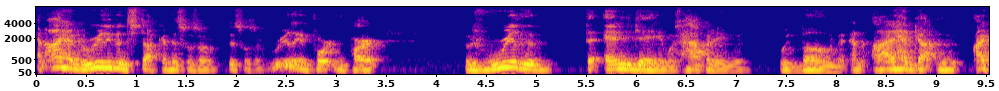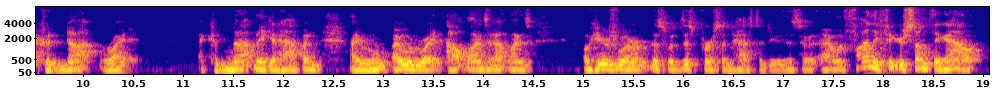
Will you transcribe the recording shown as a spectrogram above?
And I had really been stuck, and this was a this was a really important part. It was really the, the end game was happening with with Bone, and I had gotten I could not write it. I could not make it happen. I, I would write outlines and outlines. Oh, here's where this what this person has to do. This and I would finally figure something out,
